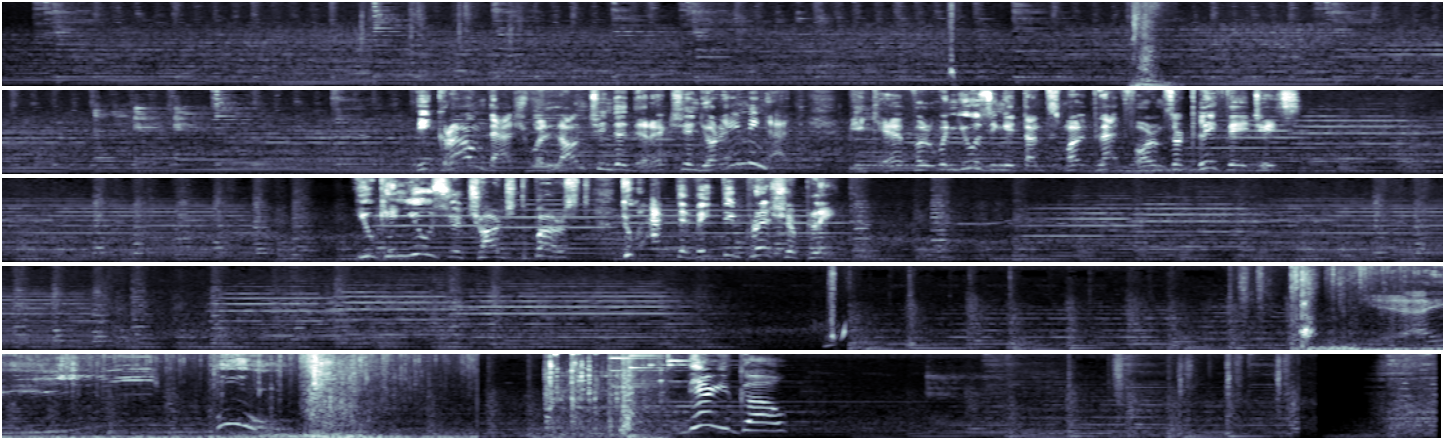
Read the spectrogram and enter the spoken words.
The ground dash will launch in the direction you're aiming at. Be careful when using it on small platforms or cliff edges. You can use your charged burst to activate the pressure plate. Go.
